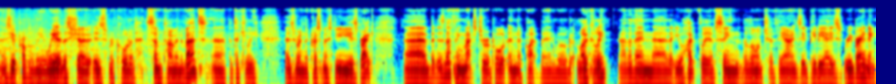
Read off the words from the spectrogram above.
as you're probably aware, this show is recorded sometime in advance, uh, particularly as we're in the Christmas New Year's break. Uh, but there's nothing much to report in the pipe band world locally, other than uh, that you'll hopefully have seen the launch of the RNZ PBA's rebranding,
